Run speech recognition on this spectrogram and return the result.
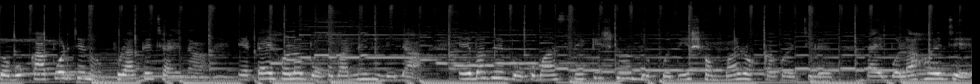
তবু কাপড় যেন পুরাতে চায় না। এটাই হলো ভগবানের লীলা। এভাবে ভগবান শ্রীকৃষ্ণ দ্রৌপদীর সম্মান রক্ষা করেছিলেন। তাই বলা হয় যে,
